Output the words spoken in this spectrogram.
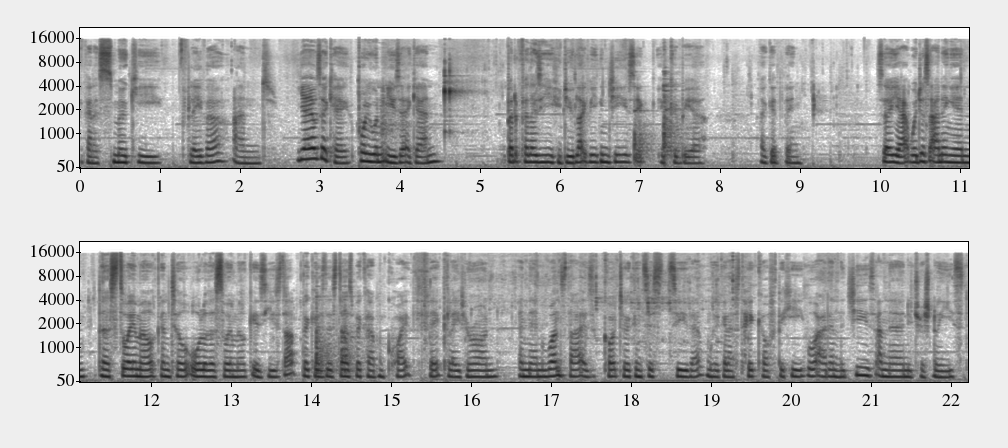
a kind of smoky flavour, and yeah, it was okay. Probably wouldn't use it again, but for those of you who do like vegan cheese, it, it could be a, a good thing. So yeah, we're just adding in the soy milk until all of the soy milk is used up because this does become quite thick later on. And then once that has got to a consistency that we're going to take off the heat, we'll add in the cheese and the nutritional yeast.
